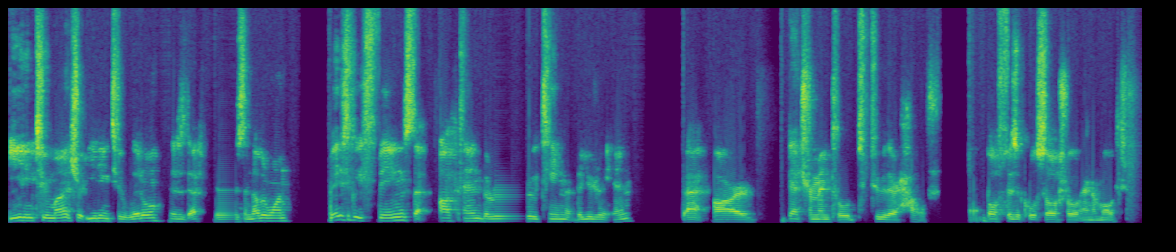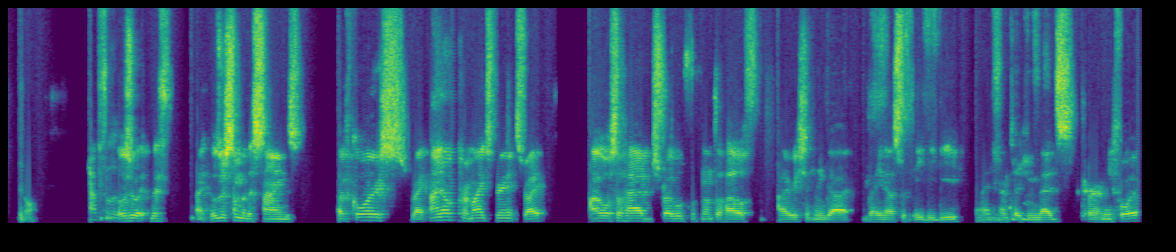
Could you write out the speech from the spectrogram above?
eating too much or eating too little is def- is another one. Basically, things that upend the routine that they're usually in that are detrimental to their health, both physical, social, and emotional. Absolutely. Those are like the, like, those are some of the signs. Of course, right? I know from my experience, right? I also had struggled with mental health. I recently got diagnosed with ADD, and I'm taking mm-hmm. meds currently for it.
